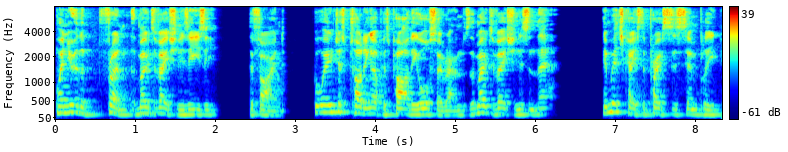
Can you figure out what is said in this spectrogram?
When you're at the front, the motivation is easy to find, but when you're just plodding up as part of the also rounds, the motivation isn't there. In which case, the process is simply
